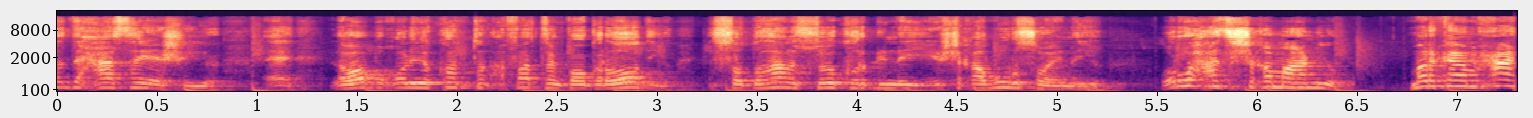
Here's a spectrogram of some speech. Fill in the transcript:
saddexaas ha yeeshayo. Laba boqol iyo konton afartan googaradood iyo soddohaan soo kordhinay shaqa abuur samaynayo. War waxaas shaqa maahaniyo marka maxaa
